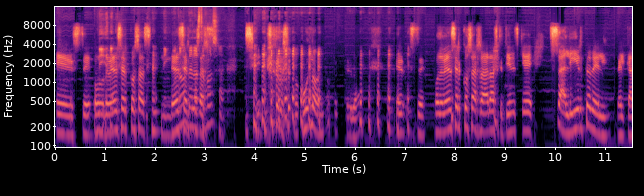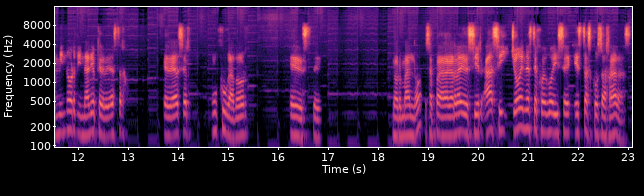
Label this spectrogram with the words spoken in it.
Este, o deberían ser cosas. Ninguno ser de cosas, Sí, uno, ¿no? Este, o deberían ser cosas raras que tienes que salirte del, del camino ordinario que debería estar, que debería ser un jugador este, normal, ¿no? O sea, para agarrar y decir, ah, sí, yo en este juego hice estas cosas raras.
